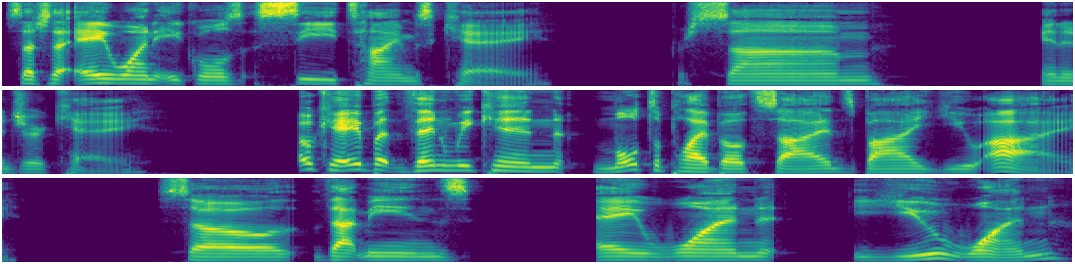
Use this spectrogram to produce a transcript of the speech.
such that a1 equals c times k for some integer k. Okay, but then we can multiply both sides by ui. So that means a1 u1.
